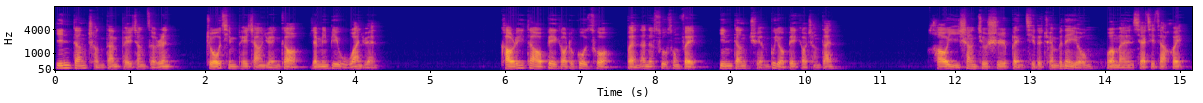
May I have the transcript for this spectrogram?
应当承担赔偿责任，酌情赔偿原告人民币五万元。考虑到被告的过错，本案的诉讼费应当全部由被告承担。好，以上就是本期的全部内容，我们下期再会。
